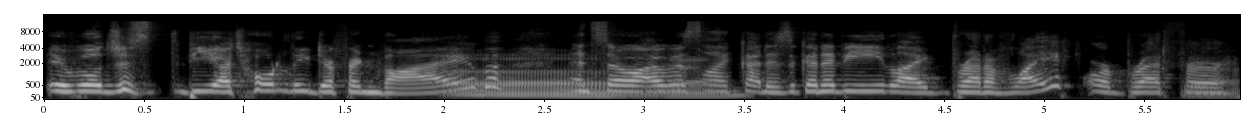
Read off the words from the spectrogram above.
it will just be a totally different vibe. Uh, and so I was like, God, is it going to be like bread of life or bread for yeah.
